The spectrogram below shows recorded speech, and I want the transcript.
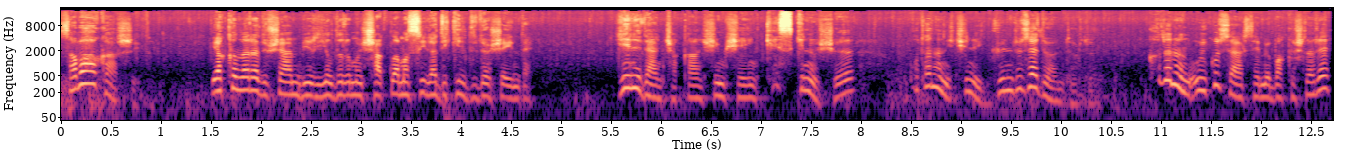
Sabaha karşıydı. Yakınlara düşen bir yıldırımın şaklamasıyla dikildi döşeğinde. Yeniden çakan şimşeğin keskin ışığı odanın içini gündüze döndürdü. Kadının uyku sersemi bakışları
